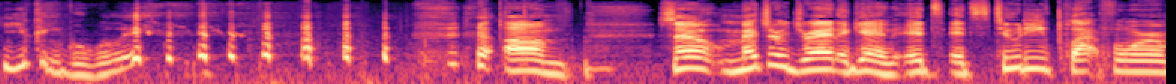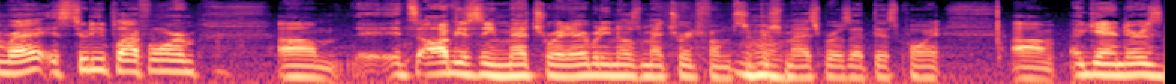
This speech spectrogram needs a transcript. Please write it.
you can Google it. um, so Metroid Dread again. It's it's 2D platform, right? It's 2D platform. Um, it's obviously Metroid. Everybody knows Metroid from Super Smash Bros. At this point. Um, again, there's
